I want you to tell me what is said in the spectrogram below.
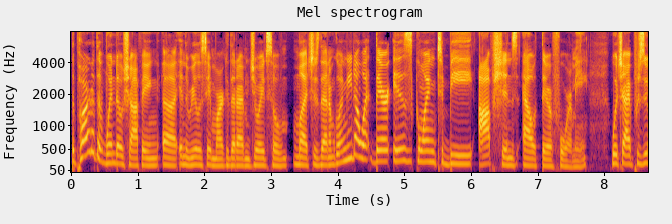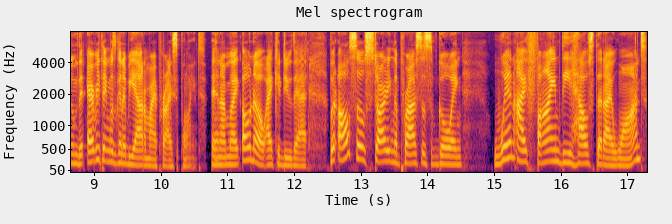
The part of the window shopping uh, in the real estate market that I've enjoyed so much is that I'm going. You know what? There is going to be options out there for me, which I presume that everything was going to be out of my price point, and I'm like, oh no, I could do that. But also starting the process of going when I find the house that I want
